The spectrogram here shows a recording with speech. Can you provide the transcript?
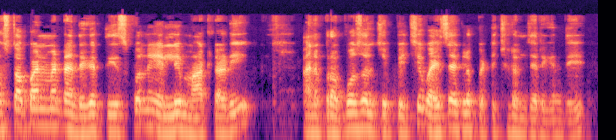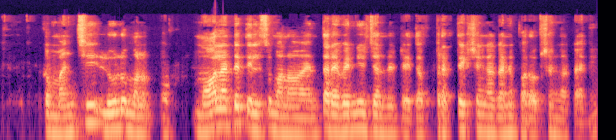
ఫస్ట్ అపాయింట్మెంట్ ఆయన దగ్గర తీసుకొని వెళ్ళి మాట్లాడి ఆయన ప్రపోజల్ చెప్పించి వైజాగ్లో పెట్టించడం జరిగింది. ఒక మంచి లూలు మనం మాల్ అంటే తెలుసు మనం ఎంత రెవెన్యూ జనరేట్ అయితే ప్రత్యక్షంగా కానీ పరోక్షంగా కానీ.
